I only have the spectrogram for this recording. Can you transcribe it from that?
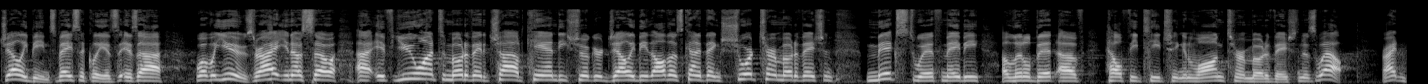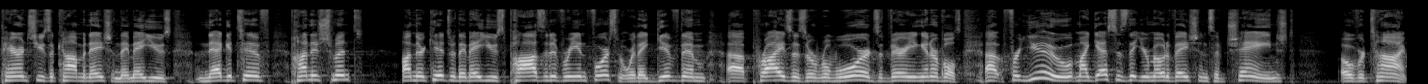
Jelly beans, basically, is, is uh, what we use, right? You know, so uh, if you want to motivate a child, candy, sugar, jelly beans, all those kind of things, short term motivation mixed with maybe a little bit of healthy teaching and long term motivation as well, right? And parents use a combination. They may use negative punishment on their kids, or they may use positive reinforcement where they give them uh, prizes or rewards at varying intervals. Uh, for you, my guess is that your motivations have changed over time.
